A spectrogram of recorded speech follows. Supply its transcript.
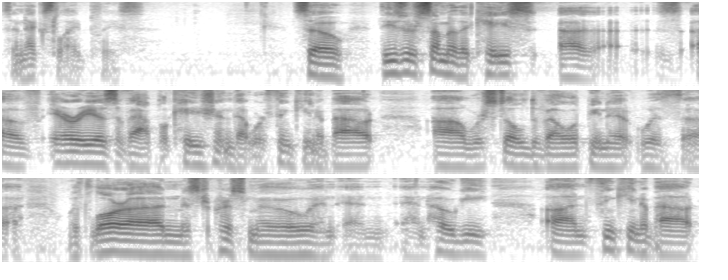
So next slide, please. So these are some of the case uh, of areas of application that we're thinking about. Uh, we're still developing it with, uh, with Laura and Mr. Krzysko and, and, and Hoagie uh, and thinking about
